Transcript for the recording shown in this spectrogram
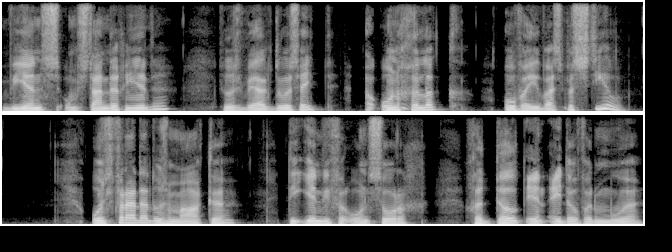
weens omstandighede soos werkloosheid, 'n ongeluk of hy was besteel. Ons vra dat ons Maker, die een wie vir ons sorg, geduld en uithou vermoë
